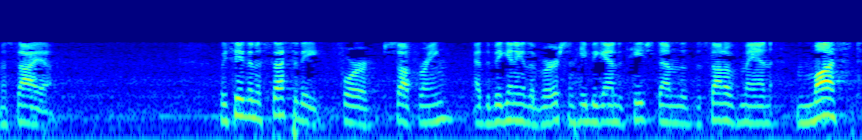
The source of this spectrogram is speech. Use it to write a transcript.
Messiah. We see the necessity for suffering at the beginning of the verse, and he began to teach them that the Son of Man must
